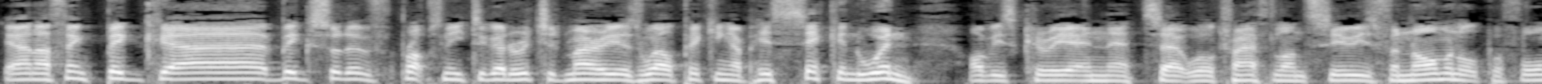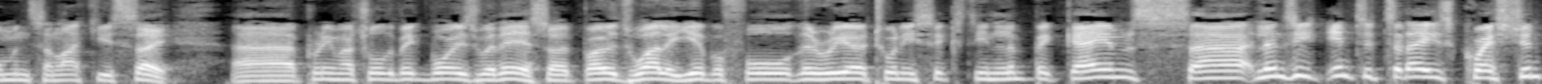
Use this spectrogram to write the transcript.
Yeah, and I think big, uh, big sort of props need to go to Richard Murray as well, picking up his second win of his career in that uh, World Triathlon Series. Phenomenal performance. And like you say, uh, pretty much all the big boys were there. So it bodes well a year before the Rio 2016 Olympic Games. Uh, Lindsay, into today's question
